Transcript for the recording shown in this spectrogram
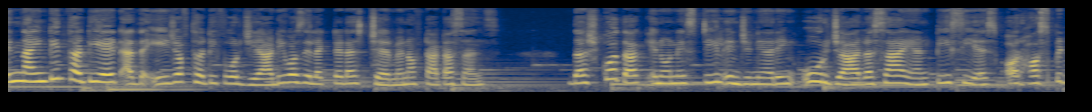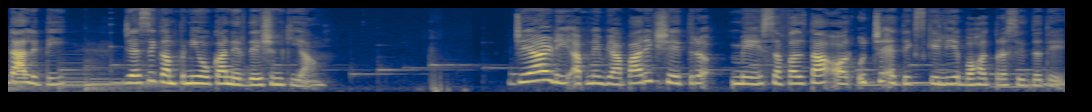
In 1938 at the age of 34 GRD was elected as chairman of Tata Sons दशकों तक इन्होंने स्टील इंजीनियरिंग, ऊर्जा, रसायन टीसीएस और हॉस्पिटैलिटी जैसी कंपनियों का निर्देशन किया। जेआरडी अपने व्यापारिक क्षेत्र में सफलता और उच्च एथिक्स के लिए बहुत प्रसिद्ध थे।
